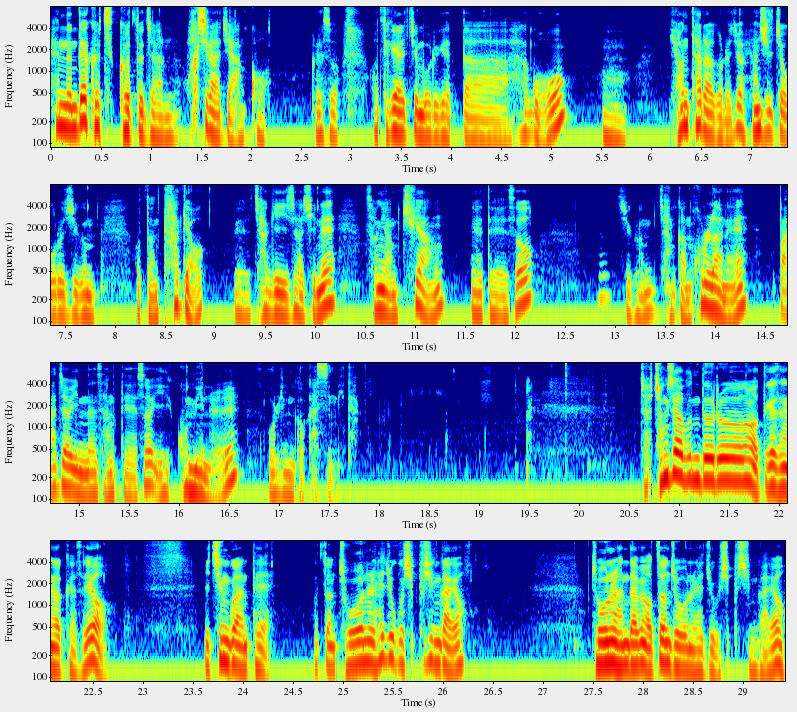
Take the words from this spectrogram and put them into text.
했는데 그, 그것도 잘 확실하지 않고 그래서 어떻게 할지 모르겠다 하고 어, 현타라 그러죠. 현실적으로 지금 어떤 타격, 예, 자기 자신의 성향 취향에 대해서 지금 잠깐 혼란에 빠져 있는 상태에서 이 고민을 올린 것 같습니다. 자, 청자분들은 어떻게 생각하세요? 이 친구한테 어떤 조언을 해주고 싶으신가요? 조언을 한다면 어떤 조언을 해주고 싶으신가요?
